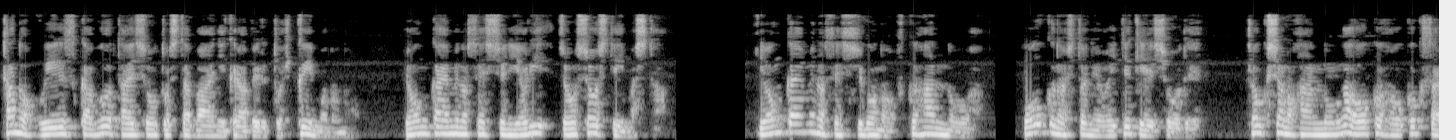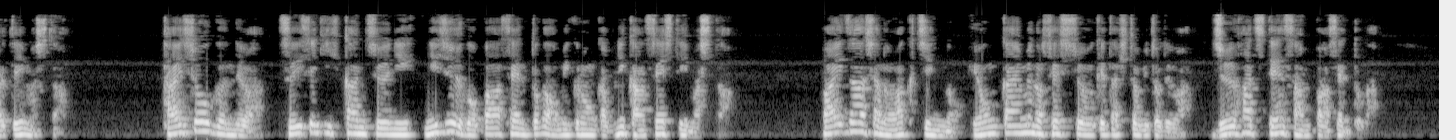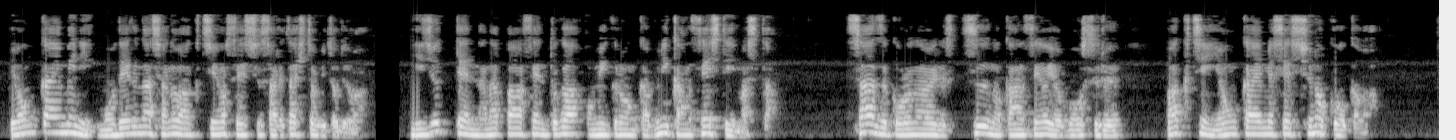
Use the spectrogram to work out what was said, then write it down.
他のウイルス株を対象とした場合に比べると低いものの4回目の接種により上昇していました。4回目の接種後の副反応は多くの人において軽症で局所の反応が多く報告されていました。対象群では追跡期間中に25%がオミクロン株に感染していました。ファイザー社のワクチンの4回目の接種を受けた人々では18.3%が、4回目にモデルナ社のワクチンを接種された人々では20.7%がオミクロン株に感染していました。SARS コロナウイルス2の感染を予防するワクチン4回目接種の効果は、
